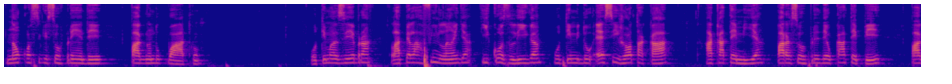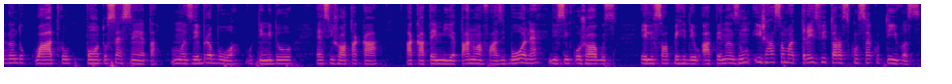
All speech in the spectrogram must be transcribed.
não conseguir surpreender pagando 4? Última zebra, lá pela Finlândia, Icosliga, o time do SJK Academia para surpreender o KTP, pagando 4.60. Uma zebra boa. O time do SJK Academia está numa fase boa, né? De cinco jogos, ele só perdeu apenas um e já soma três vitórias consecutivas.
